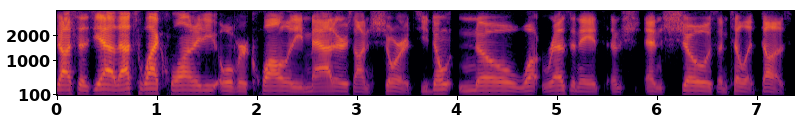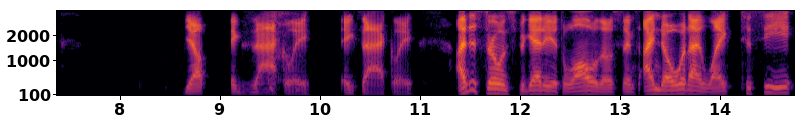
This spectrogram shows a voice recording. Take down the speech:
Josh says, Yeah, that's why quantity over quality matters on shorts. You don't know what resonates and, sh- and shows until it does. Yep, exactly. Exactly. I'm just throwing spaghetti at the wall with those things. I know what I like to see.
